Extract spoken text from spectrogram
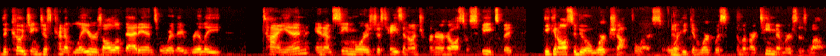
the coaching just kind of layers all of that in to where they really tie in. And I'm seeing more as just, hey, he's an entrepreneur who also speaks, but he can also do a workshop for us, or yeah. he can work with some of our team members as well.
